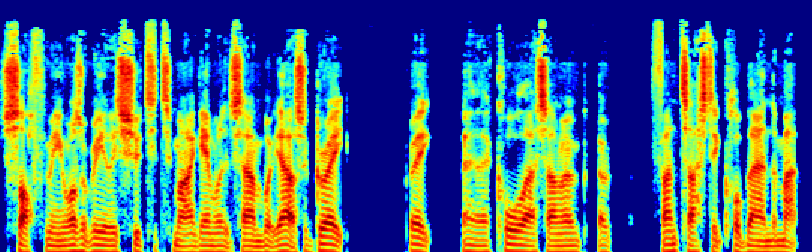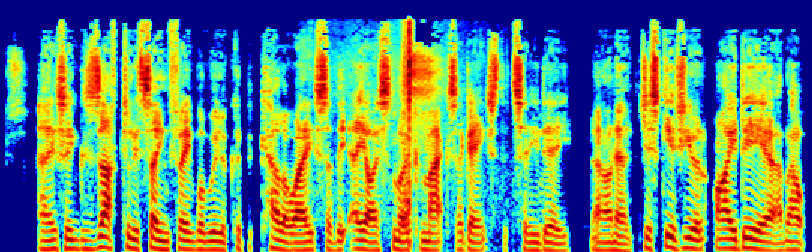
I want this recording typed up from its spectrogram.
soft for me. It wasn't really suited to my game on its own, but yeah, it's a great, great uh, Sam. A, a fantastic club there in the Max. And it's exactly the same thing when we look at the Callaway, so the AI Smoke Max against the TD. Now, it just gives you an idea about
